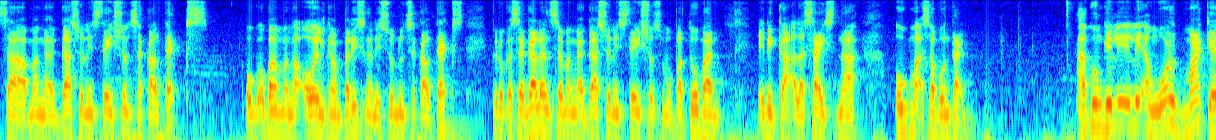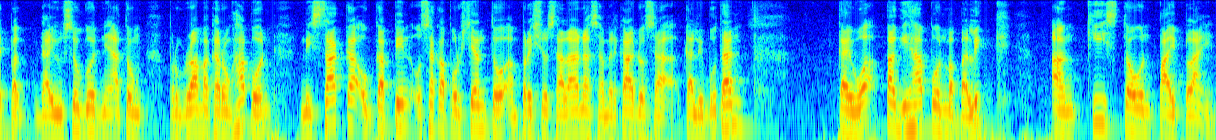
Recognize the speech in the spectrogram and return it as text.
sa mga gasoline station sa Caltex o ubang mga oil companies nga nisunod sa Caltex pero kasagalan sa mga gasoline stations mo patuman ini ka alas 6 na ugma sa buntag akong gilili ang world market pag dayong sugod ni atong programa karong hapon ni saka og kapin usa ka porsyento ang presyo sa lana sa merkado sa kalibutan kay wa pagihapon mabalik ang Keystone Pipeline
